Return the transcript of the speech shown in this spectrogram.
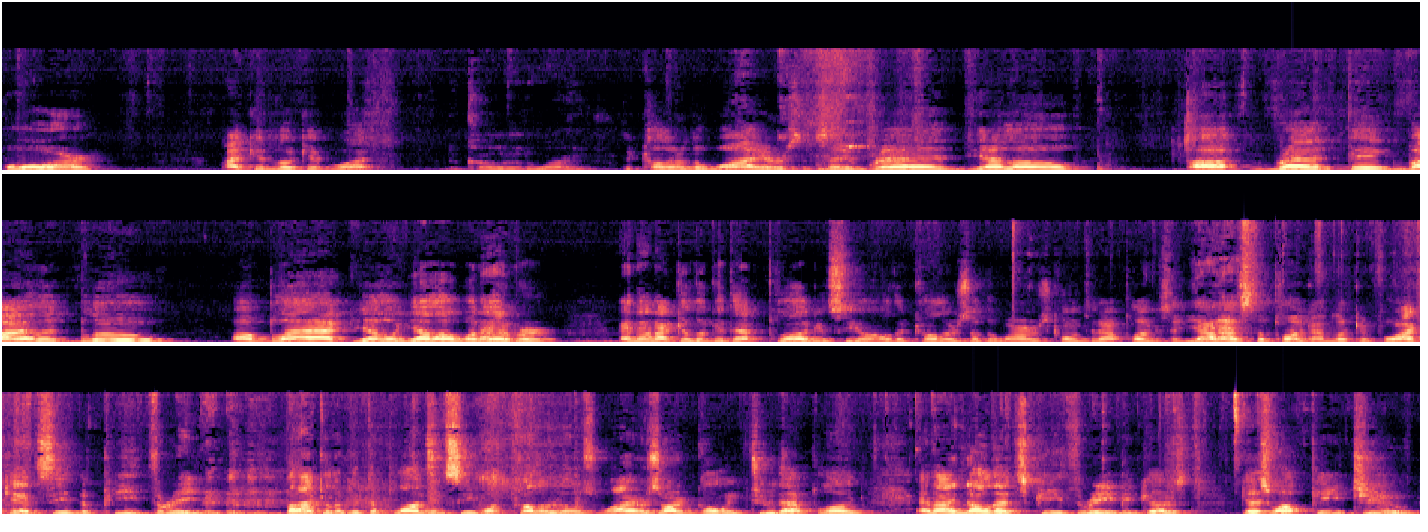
Or I could look at what? The color of the wires. the color of the wires and say red, yellow, uh, red, pink, violet, blue, uh, black, yellow, yellow, whatever. And then I could look at that plug and see all the colors of the wires going to that plug and say, yeah, that's the plug I'm looking for. I can't see the P3, but I can look at the plug and see what color those wires are going to that plug. And I know that's P3 because guess what? P2,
